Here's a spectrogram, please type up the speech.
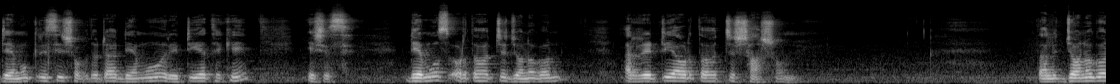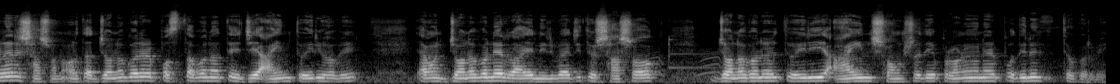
ডেমোক্রেসি শব্দটা ডেমো, রেটিয়া থেকে এসেছে। ডেমোস অর্থ হচ্ছে জনগণ আর রেটিয়া অর্থ হচ্ছে শাসন। তাহলে জনগণের শাসন, অর্থাৎ জনগণের প্রস্তাবনাতে যে আইন তৈরি হবে এবং জনগণের রায়ে নির্বাচিত শাসক জনগণের তৈরি আইন সংসদে প্রণয়নের প্রতিনিধিত্ব করবে।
